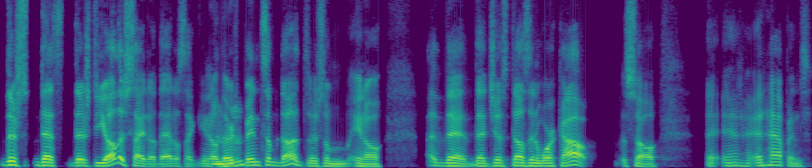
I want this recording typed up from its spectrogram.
there's that's there's the other side of that. It's like you know mm-hmm. there's been some duds. There's some you know uh, that that just doesn't work out. So it, it happens.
